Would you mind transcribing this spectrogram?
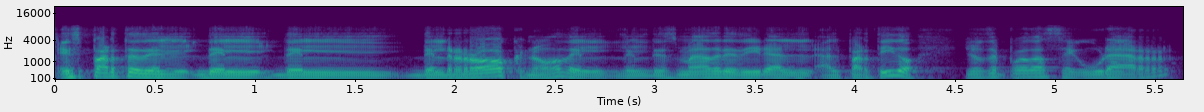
Es parte del, del, rock, ¿no? Del, desmadre de ir al, partido. Yo te puedo asegurar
